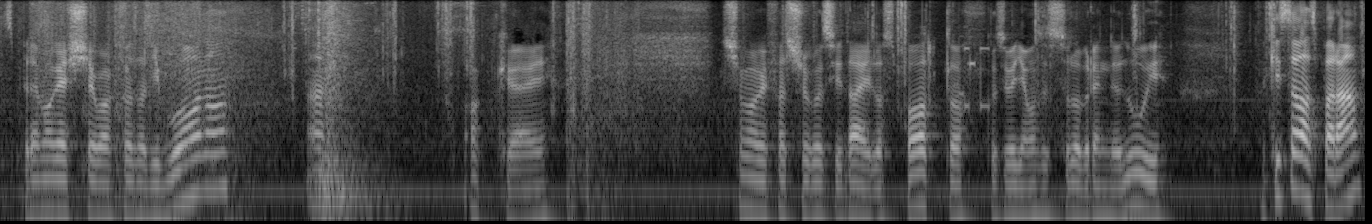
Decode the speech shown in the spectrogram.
Speriamo che esce qualcosa di buono. Ah. Ok. Diciamo che faccio così, dai, lo spotto. Così vediamo se se lo prende lui. Ma chi stava sparando?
